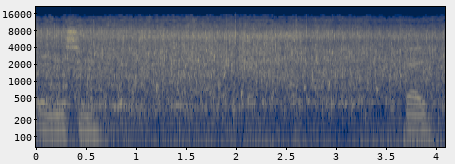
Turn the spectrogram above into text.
Bellissimo. Ok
